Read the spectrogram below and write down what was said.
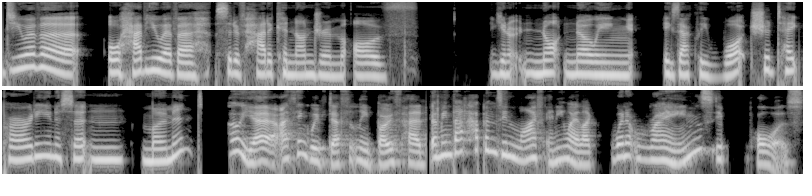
Do you ever or have you ever sort of had a conundrum of you know not knowing exactly what should take priority in a certain moment Oh, yeah. I think we've definitely both had. I mean, that happens in life anyway. Like when it rains, it pours.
